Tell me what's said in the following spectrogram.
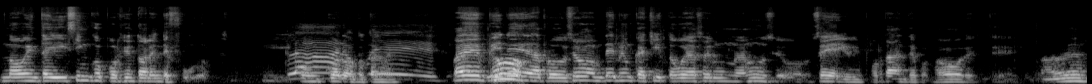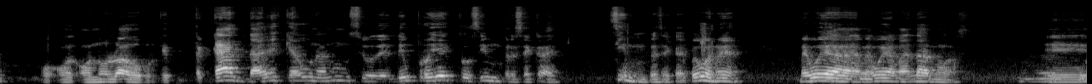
95% hablan de fútbol. Claro, totalmente. pues. Vayan, No. Pineda, producción, denme un cachito, voy a hacer un anuncio serio, importante, por favor, este, A ver. o, o- o no lo hago, porque cada vez que hago un anuncio de, de un proyecto siempre se cae, siempre se cae. Pero bueno, ya, me voy a, me voy a mandar nomás. Eh,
